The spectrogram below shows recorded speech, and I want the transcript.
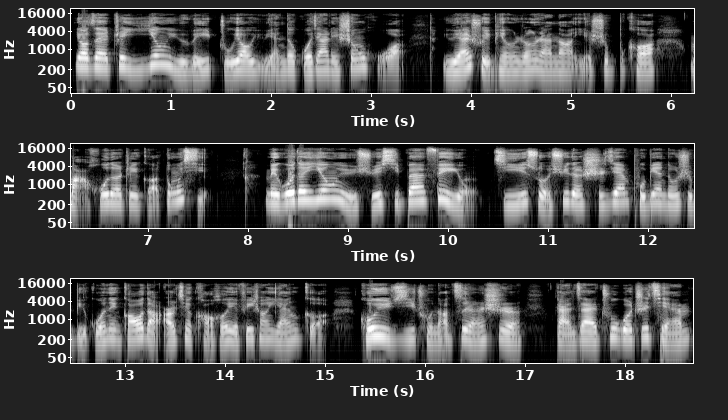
要在这以英语为主要语言的国家里生活，语言水平仍然呢也是不可马虎的这个东西。美国的英语学习班费用及所需的时间普遍都是比国内高的，而且考核也非常严格。口语基础呢，自然是赶在出国之前，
